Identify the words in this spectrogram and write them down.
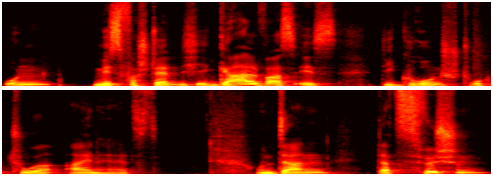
unmissverständlich, egal was ist, die Grundstruktur einhältst. Und dann dazwischen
